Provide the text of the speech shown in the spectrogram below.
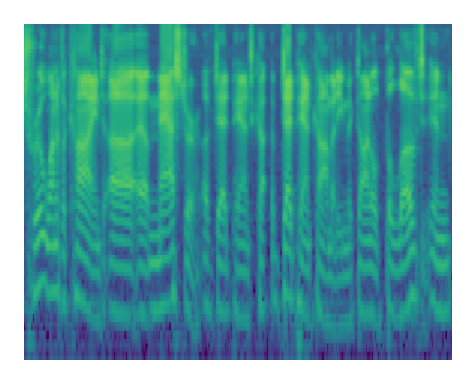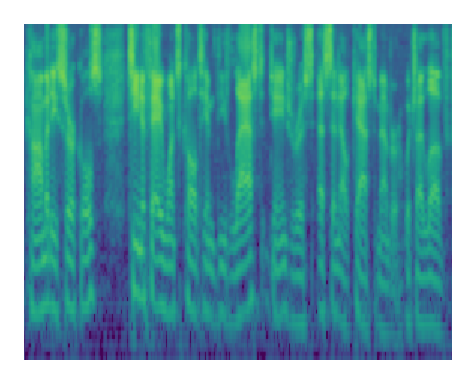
a true one of a kind, uh, a master of deadpan deadpan comedy. Macdonald, beloved in comedy circles. Tina Fey once called him the last dangerous SNL cast member, which I love,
